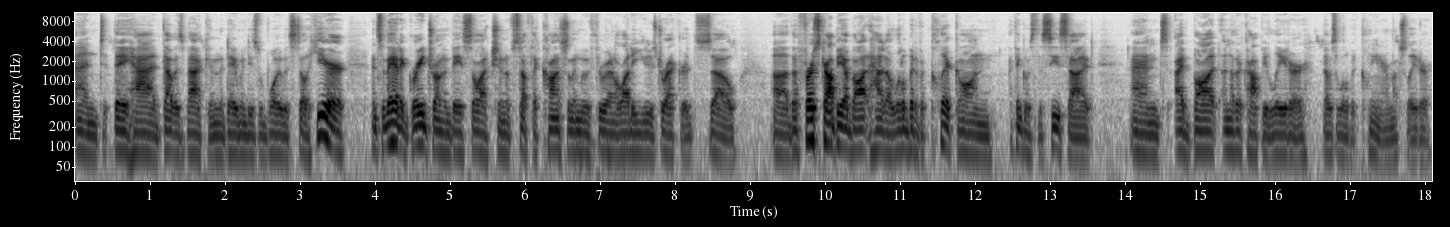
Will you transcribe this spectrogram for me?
And they had, that was back in the day when Diesel Boy was still here. and so they had a great drum and bass selection of stuff that constantly moved through and a lot of used records. So uh, the first copy I bought had a little bit of a click on, I think it was the C side, and I bought another copy later that was a little bit cleaner, much later.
